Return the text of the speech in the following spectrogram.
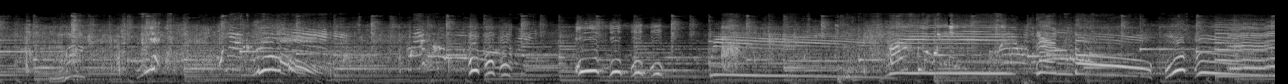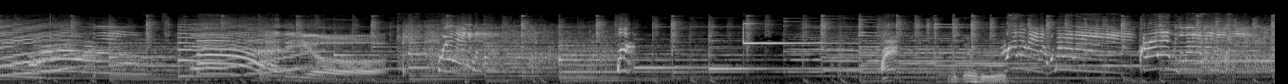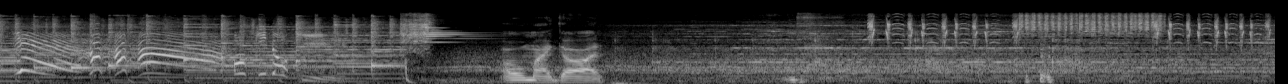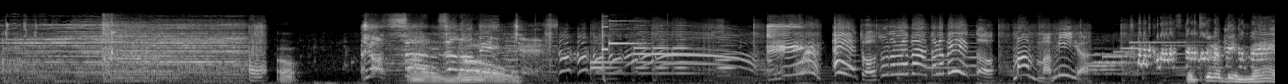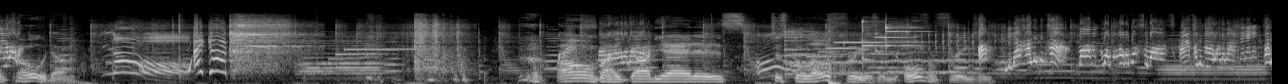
God. oh, Your sons Oh, no. bitches. Edo, sono lavato, l'ho! Mamma mia! it's gonna be mad cold though. No! I got Oh my god, yeah it is. Just below freezing, over freezing.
